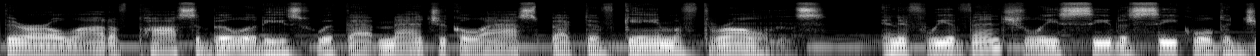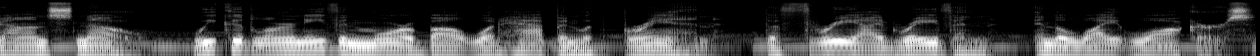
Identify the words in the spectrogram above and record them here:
There are a lot of possibilities with that magical aspect of Game of Thrones, and if we eventually see the sequel to Jon Snow, we could learn even more about what happened with Bran, the Three-Eyed Raven, and the White Walkers.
